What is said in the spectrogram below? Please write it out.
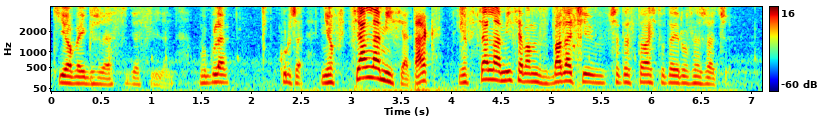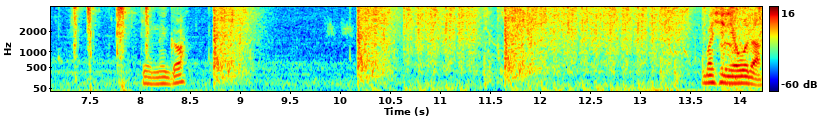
kijowej grze Studia Silent. W ogóle, kurczę, nieoficjalna misja, tak? Nieoficjalna misja, mam zbadać i przetestować tutaj różne rzeczy. Zdejmy go. Chyba się nie uda.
